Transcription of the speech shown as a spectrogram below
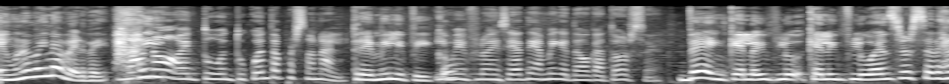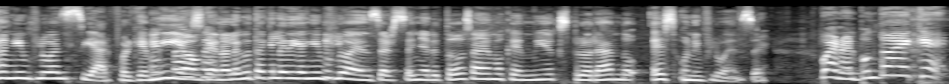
en una vaina verde. No, Ay, no, en tu, en tu cuenta personal. Tres mil y Y pico. me influenciaste a mí que tengo 14. Ven que, lo influ- que los influencers se dejan influenciar. Porque mío, aunque no le gusta que le digan influencers, señores, todos sabemos que mío explorando es un influencer. Bueno, el punto es que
